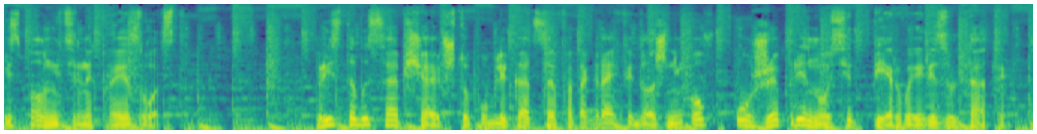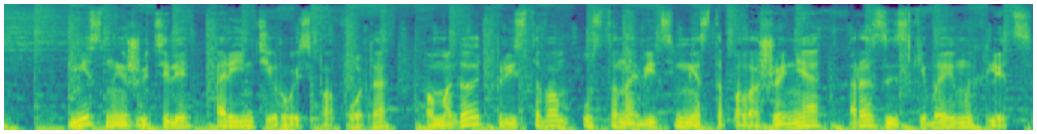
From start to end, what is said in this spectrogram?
исполнительных производств. Приставы сообщают, что публикация фотографий должников уже приносит первые результаты. Местные жители, ориентируясь по фото, помогают приставам установить местоположение разыскиваемых лиц.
